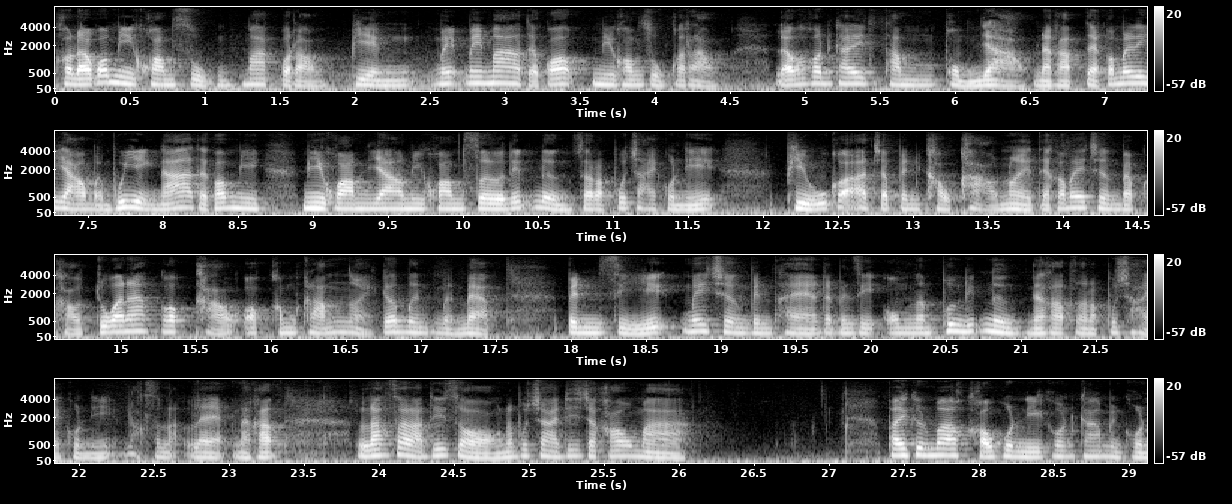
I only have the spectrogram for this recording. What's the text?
เขาแล้วก็มีความสูงมากกว่าเรา เพียงไม่ไม่มากแต่ก็มีความสูงกว่าเรา แล้วก็ค่อนข้างที่จะทำผมยาวนะครับ แต่ก็ไม่ได้ยาวเหมือนผู้หญิงนะ แต่ก็มีมีความยาวมีความเซอร์นิดหนึ่งสำหรับผู้ชายคนนี้ ผิวก็อาจจะเป็นขาวๆหน่อย แต่ก็ไม่เชิงแบบขาวจ้วนะก็ขาวออกคล้ำๆหน่อยก็เหมือนเหมือนแบบ เป็นสีไม่เชิงเป็นแทน แต่เป็นสีอมน้ำผึ้งนิดหนึงนะครับสำหรับผู้ชายคนนี้ลักษณะแรกนะครับ ลักษณะที่สองนะผู้ชายที่จะเข้ามาไพ่ขึ้นว่าเขาคนนี้ค่อนข้างเป็นคน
